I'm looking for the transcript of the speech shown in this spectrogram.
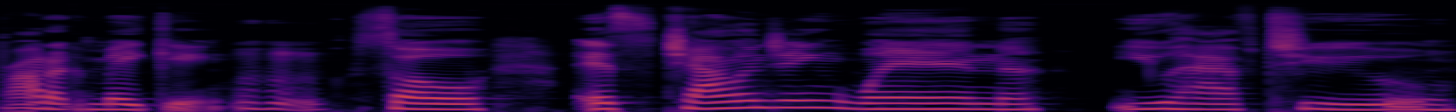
product making. Mm-hmm. So it's challenging when you have to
